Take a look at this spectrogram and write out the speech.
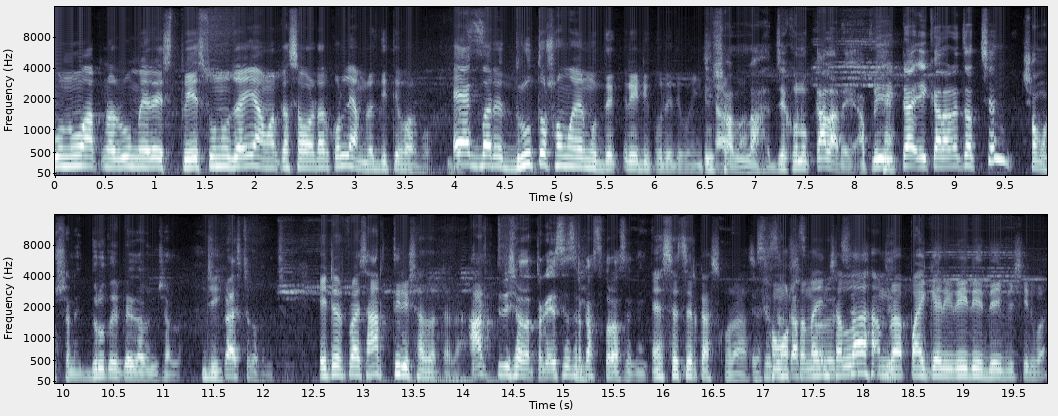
কোনো আপনার রুমের স্পেস অনুযায়ী আমার কাছে অর্ডার করলে আমরা দিতে পারব। একবারে দ্রুত সময়ের মধ্যে রেডি করে দেবো ইনশাআল্লাহ। যে কোনো কালারে আপনি হ্যাঁ। এটা এই কালারে চাচ্ছেন সমস্যা নেই দ্রুতই পেয়ে যাবেন জি। প্রাইসটা কত নিচ্ছেন? এটার প্রাইস আটত্রিশ হাজার টাকা। আটত্রিশ হাজার টাকা এসএস এর কাজ করা আছে এসএস এর কাজ করা আছে সমস্যা নাই ইনশাল্লাহ আমরা পাইকারি রেডি দেই বেশিরভাগ।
